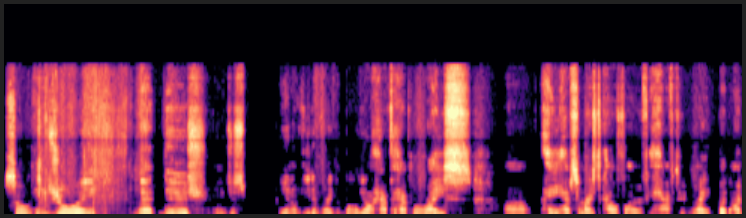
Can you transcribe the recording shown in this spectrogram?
So enjoy that dish and just you know, eat it right in the bowl. You don't have to have the rice. Uh, hey, have some rice to cauliflower if you have to, right? But I,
